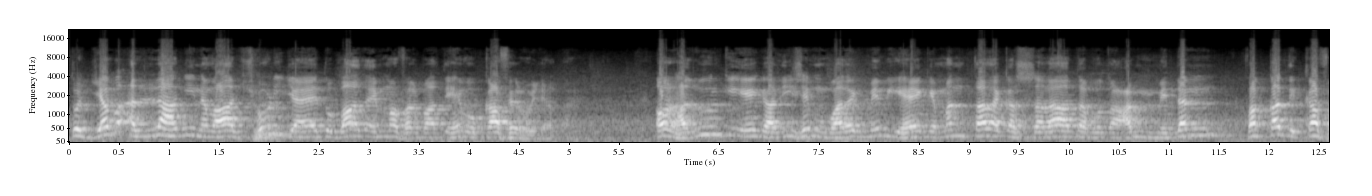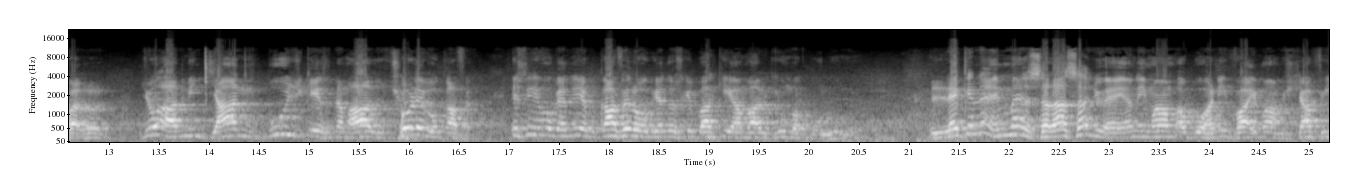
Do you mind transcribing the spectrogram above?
تو جب اللہ کی نماز چھوڑی جائے تو بعض امہ فرماتے ہیں وہ کافر ہو جاتا ہے۔ اور حضور کی ایک حدیث مبارک میں بھی ہے کہ من ترک الصلاۃ متعمدن فقد کفر۔ جو آدمی جان بوجھ کے اس نماز چھوڑے وہ کافر۔ اس لیے وہ کہتے ہیں جب کافر ہو گیا تو اس کے باقی اعمال کیوں مقبول ہوں گے؟ لیکن امہ سراسا جو ہے یعنی امام ابو حنیفہ، امام شافی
